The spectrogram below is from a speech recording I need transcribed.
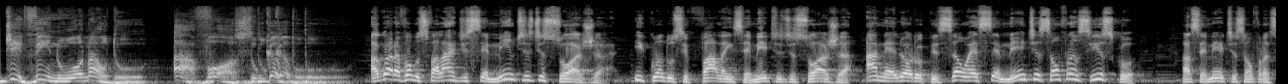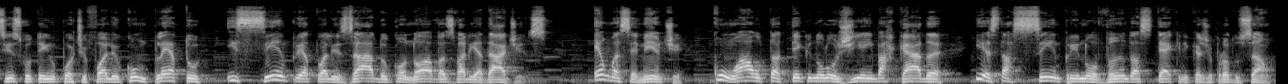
Divino Ronaldo, a voz do campo. Agora vamos falar de sementes de soja. E quando se fala em sementes de soja, a melhor opção é Semente São Francisco. A Semente São Francisco tem um portfólio completo e sempre atualizado com novas variedades. É uma semente com alta tecnologia embarcada e está sempre inovando as técnicas de produção.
